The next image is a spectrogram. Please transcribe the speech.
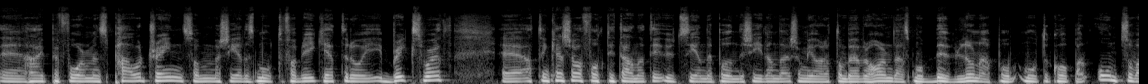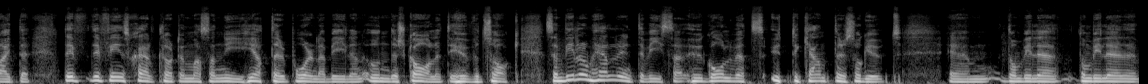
eh, High Performance Powertrain som Mercedes motorfabrik heter då i Brixworth. Eh, att den kanske har fått lite annat utseende på undersidan där som gör att de behöver ha de där små bulorna på motorkåpan. Und so weiter. Det, det finns självklart en massa nyheter på den där bilen under skalet i huvudsak. Sen ville de heller inte visa hur golvets ytterkanter såg ut. Ehm, de ville, de ville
